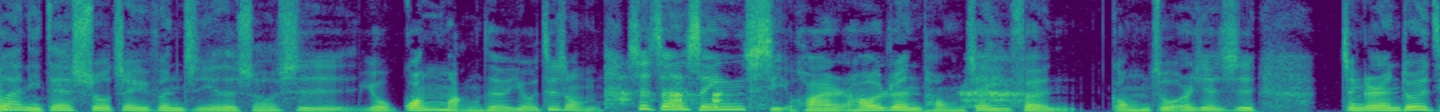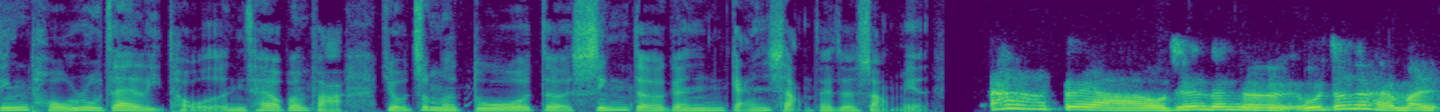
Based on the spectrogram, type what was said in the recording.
来你在说这一份职业的时候是有光芒的，有这种是真心喜欢，然后认同这一份工作，而且是整个人都已经投入在里头了，你才有办法有这么多的心得跟感想在这上面啊。对啊，我今天真的，我真的还蛮，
